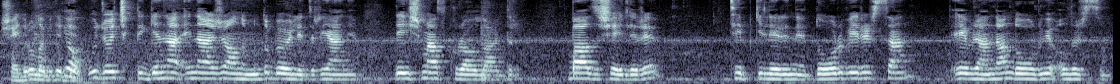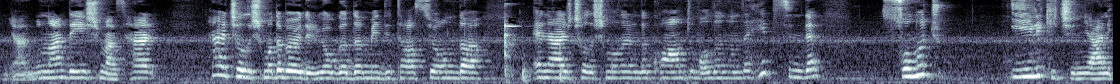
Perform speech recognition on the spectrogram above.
şeyler olabilir. Yok ucu açık değil. Genel enerji anlamında böyledir yani. Değişmez kurallardır. Bazı şeyleri tepkilerini doğru verirsen evrenden doğruyu alırsın. Yani bunlar değişmez. Her her çalışmada böyledir. Yogada, meditasyonda, enerji çalışmalarında, kuantum alanında hepsinde sonuç iyilik için yani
